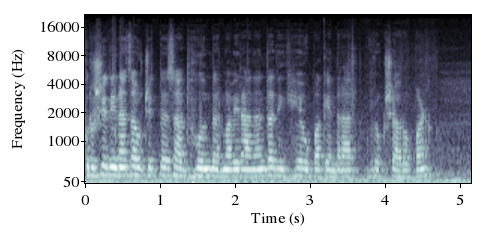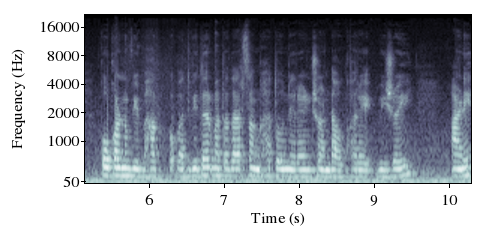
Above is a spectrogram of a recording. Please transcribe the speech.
कृषी दिनाचं औचित्य साधून धर्मवीर आनंद दिघे उपकेंद्रात वृक्षारोपण. कोकण विभाग पदवीधर मतदारसंघातून निरंजन डावखरे विजयी आणि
